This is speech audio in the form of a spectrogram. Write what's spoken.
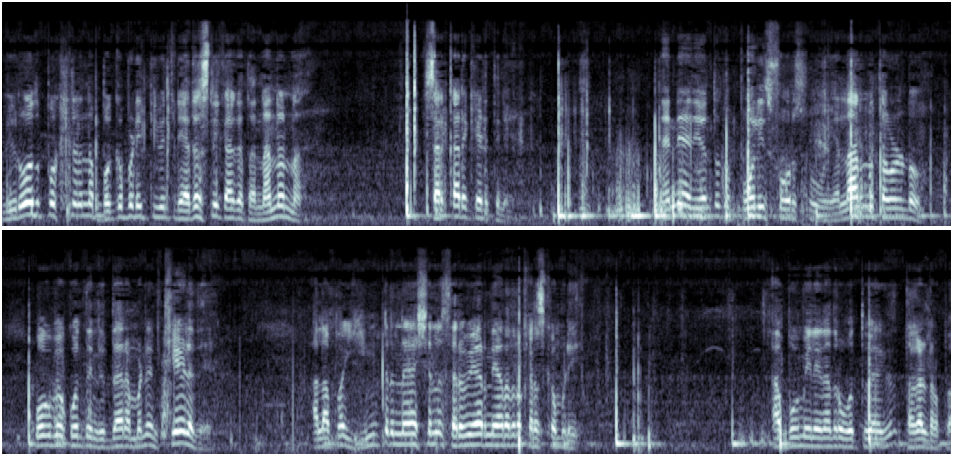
ವಿರೋಧ ಪಕ್ಷಗಳನ್ನು ಬಗ್ಗಬಡಿತೀವಿ ಅಂತ ಎದುರಿಸ್ಲಿಕ್ಕೆ ನನ್ನನ್ನು? ಸರ್ಕಾರ ಕೇಳ್ತೀನಿ ನೆನ್ನೆ ಅದು ಎಂಥದ್ದು ಪೊಲೀಸ್ ಫೋರ್ಸು ಎಲ್ಲರನ್ನೂ ತಗೊಂಡು ಹೋಗಬೇಕು ಅಂತ ನಿರ್ಧಾರ ಮಾಡಿ ನಾನು ಕೇಳಿದೆ. ಅಲ್ಲಪ್ಪ ಇಂಟರ್ನ್ಯಾಷನಲ್ ಸರ್ವೇಯರ್ನ ಯಾರಾದರೂ ಕರೆಸ್ಕೊಂಬಿಡಿ. ಆ ಭೂಮಿಲಿ ಏನಾದರೂ ಒತ್ತು ಆಗಿದ್ರೆ ತಗೊಳ್ರಪ್ಪ.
